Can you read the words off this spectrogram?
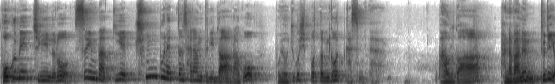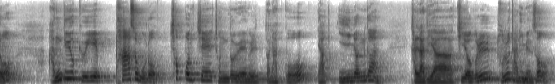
복음의 증인으로 쓰임 받기에 충분했던 사람들이다라고 보여주고 싶었던 것 같습니다. 바울과 바나바는 드디어 안디옥 교회의 파송으로 첫 번째 전도 여행을 떠났고 약 2년간 갈라디아 지역을 두루 다니면서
